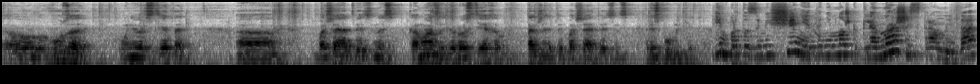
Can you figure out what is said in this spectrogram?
вуза, университета, большая ответственность КАМАЗа и Ростеха, также это большая ответственность республики. Импортозамещение – это немножко для нашей страны, да,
